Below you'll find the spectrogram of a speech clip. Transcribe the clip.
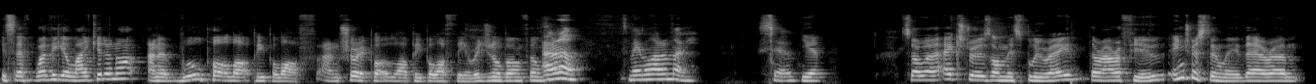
it's whether you like it or not, and it will put a lot of people off. I'm sure it put a lot of people off the original Bond film. I don't know. It's made a lot of money. So Yeah. So uh, extras on this Blu-ray, there are a few. Interestingly, they're um,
